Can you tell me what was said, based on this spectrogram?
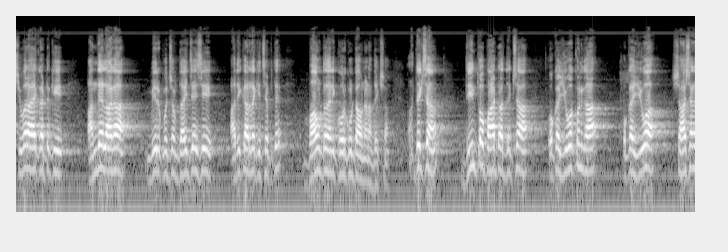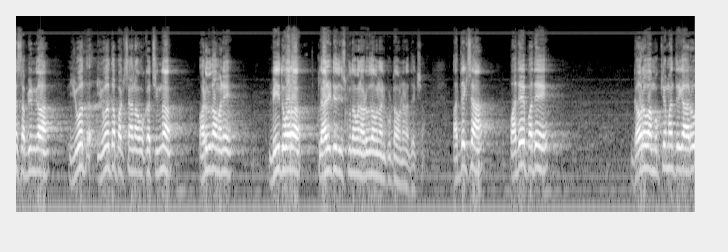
చివరి ఆయకట్టుకి అందేలాగా మీరు కొంచెం దయచేసి అధికారులకి చెప్తే బాగుంటుందని కోరుకుంటా ఉన్నాను అధ్యక్ష. అధ్యక్ష దీంతో పాటు అధ్యక్ష ఒక యువకునిగా ఒక యువ శాసనసభ్యునిగా యువత యువత పక్షాన ఒక చిన్న అడుగుదామని మీ ద్వారా క్లారిటీ తీసుకుందామని అడుగుదామని అనుకుంటా ఉన్నాను అధ్యక్ష. అధ్యక్ష పదే పదే గౌరవ ముఖ్యమంత్రి గారు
